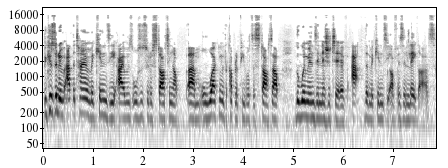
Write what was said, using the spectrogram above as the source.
because sort of at the time at McKinsey, I was also sort of starting up um, or working with a couple of people to start up the Women's Initiative at the McKinsey office in Lagos.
